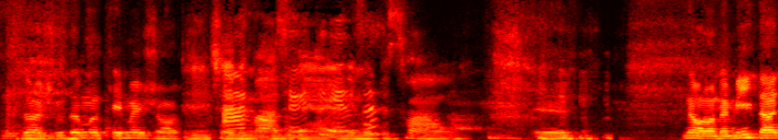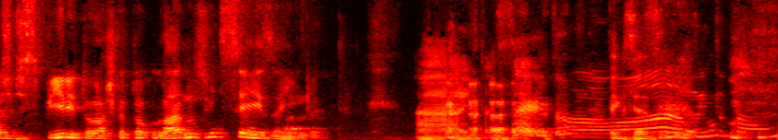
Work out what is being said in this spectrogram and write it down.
nos ajuda a manter mais jovem. A gente é ah, animado, né? Anima o pessoal. É. Não, na minha idade de espírito, eu acho que eu tô lá nos 26 ainda. Ah, tá certo. Oh, Tem que ser assim. Muito bom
